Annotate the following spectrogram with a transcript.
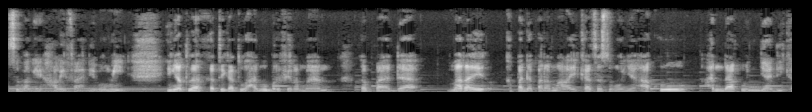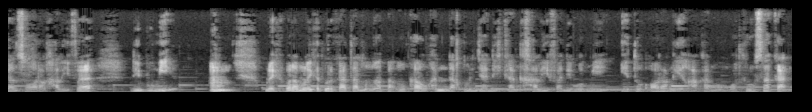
sebagai khalifah di bumi. Ingatlah ketika Tuhanmu berfirman kepada Marai kepada para malaikat sesungguhnya aku hendak menjadikan seorang khalifah di bumi Mereka para malaikat berkata, "Mengapa engkau hendak menjadikan khalifah di bumi itu orang yang akan membuat kerusakan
